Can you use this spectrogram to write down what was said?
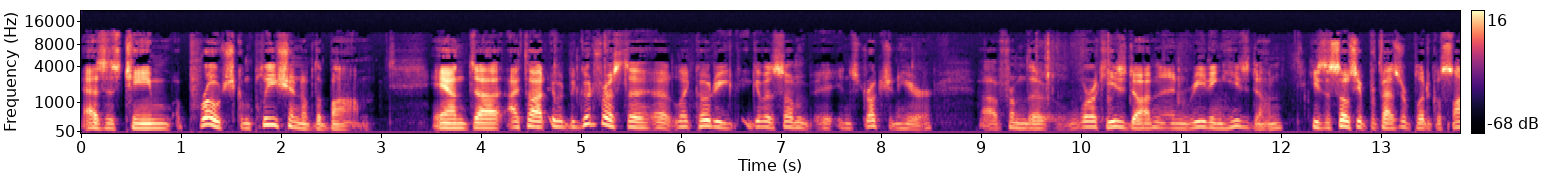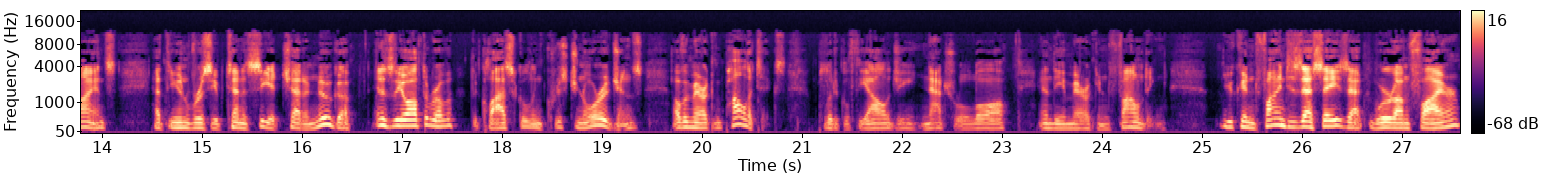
as his team approached completion of the bomb. And uh, I thought it would be good for us to uh, let Kody give us some uh, instruction here uh, from the work he's done and reading he's done. He's associate professor of political science at the University of Tennessee at Chattanooga and is the author of The Classical and Christian Origins of American Politics, Political Theology, Natural Law, and the American Founding. You can find his essays at Word on Fire,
